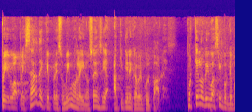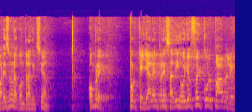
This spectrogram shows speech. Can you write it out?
Pero a pesar de que presumimos la inocencia, aquí tiene que haber culpables. ¿Por qué lo digo así? Porque parece una contradicción. Hombre, porque ya la empresa dijo yo soy culpable.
